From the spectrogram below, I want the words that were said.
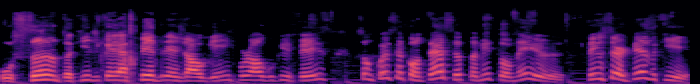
o santo aqui de querer apedrejar alguém por algo que fez. São coisas que acontecem, eu também tomei. Tenho certeza que,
